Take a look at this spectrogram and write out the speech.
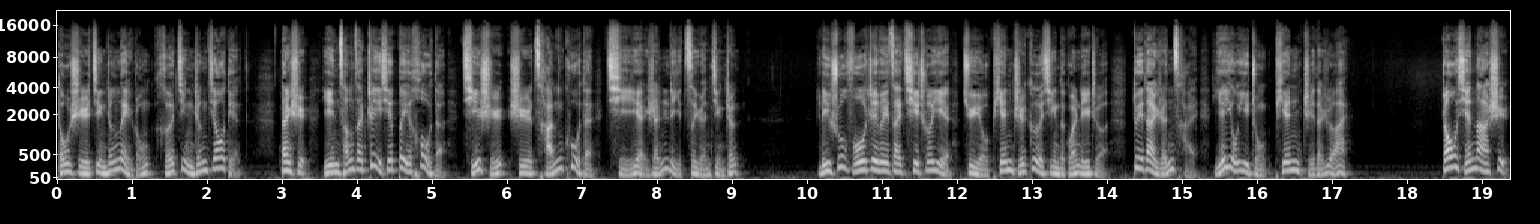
都是竞争内容和竞争焦点，但是隐藏在这些背后的其实是残酷的企业人力资源竞争。李书福这位在汽车业具有偏执个性的管理者，对待人才也有一种偏执的热爱。招贤纳士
